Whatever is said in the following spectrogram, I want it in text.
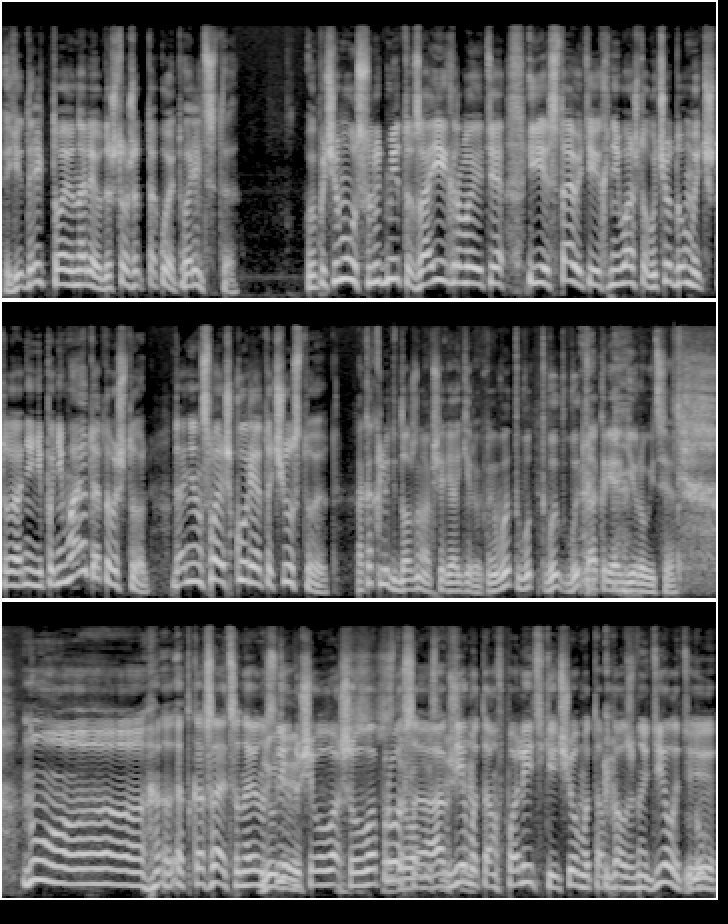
Ядрить твою налево. Да что же это такое творится-то? Вы почему с людьми-то заигрываете и ставите их ни во что? Вы что думаете, что они не понимают этого, что ли? Да они на своей шкуре это чувствуют. А как люди должны вообще реагировать? Ну, вот, вот, вы, вы так реагируете. Ну, э, это касается, наверное, люди следующего вашего вопроса. А где мы там в политике, и что мы там должны делать ну, и,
